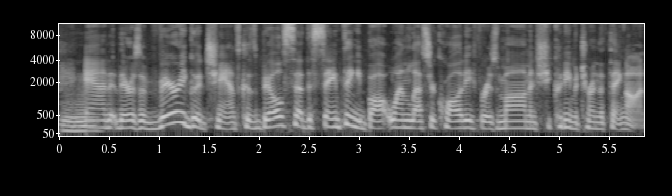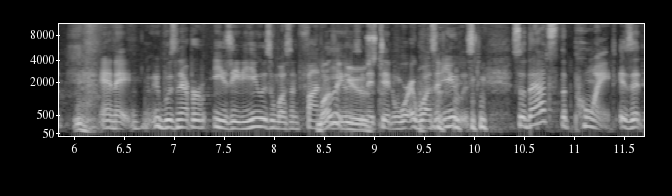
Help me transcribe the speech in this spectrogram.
Mm-hmm. And there's a very good chance, because Bill said the same thing. He bought one lesser quality for his mom and she couldn't even turn the thing on. and it, it was never easy to use and wasn't fun Wasn't to use, and it didn't work. It wasn't used. so that's the point, is that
